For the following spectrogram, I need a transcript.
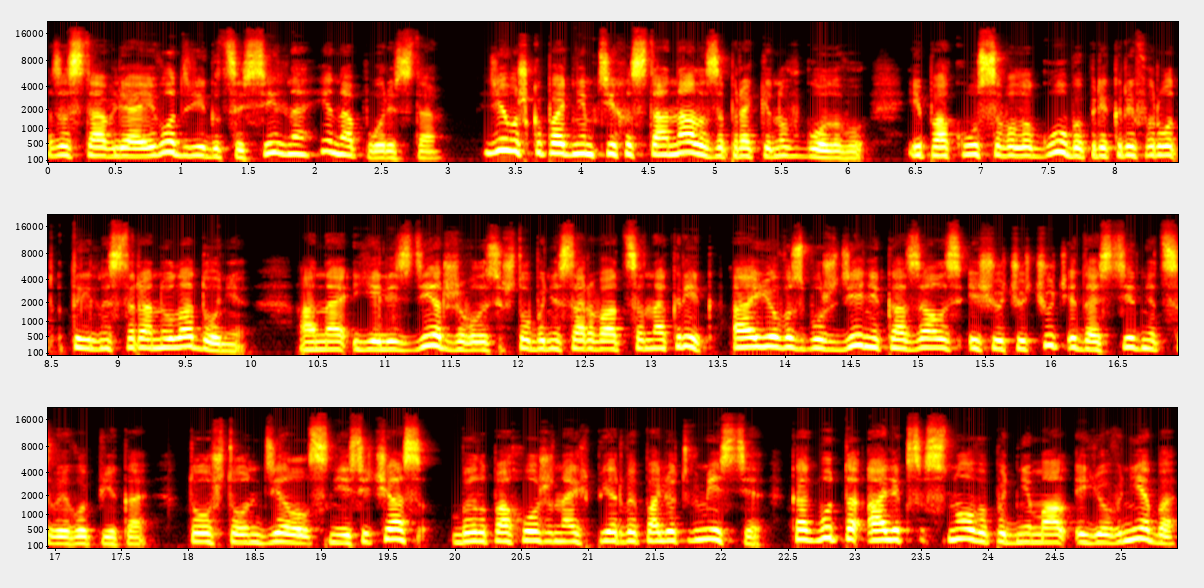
заставляя его двигаться сильно и напористо. Девушка под ним тихо стонала, запрокинув голову, и покусывала губы, прикрыв рот тыльной стороной ладони – она еле сдерживалась, чтобы не сорваться на крик, а ее возбуждение, казалось, еще чуть-чуть и достигнет своего пика. То, что он делал с ней сейчас, было похоже на их первый полет вместе, как будто Алекс снова поднимал ее в небо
